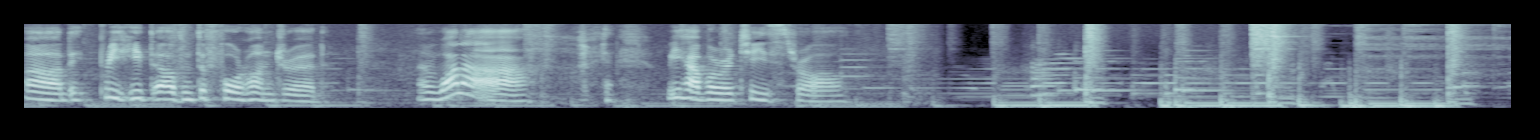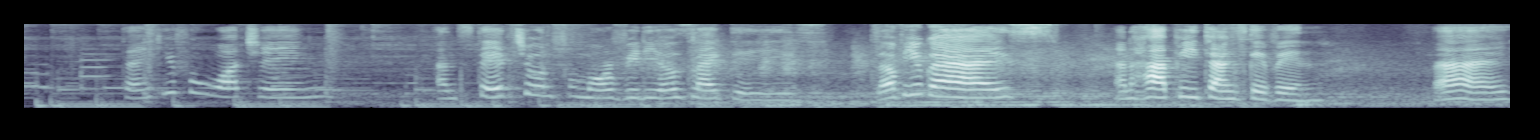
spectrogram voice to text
uh, preheat the oven to 400 and voila! we have our cheese straw. Thank you for watching and stay tuned for more videos like these. Love you guys and happy Thanksgiving. Bye.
